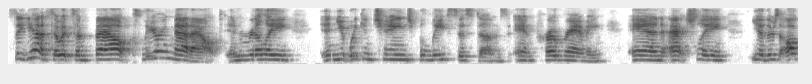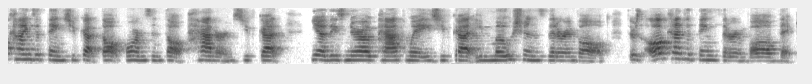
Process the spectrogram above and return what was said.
so yeah, so it's about clearing that out and really, and you, we can change belief systems and programming and actually, know, there's all kinds of things. You've got thought forms and thought patterns. You've got, you know, these neural pathways. You've got emotions that are involved. There's all kinds of things that are involved that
